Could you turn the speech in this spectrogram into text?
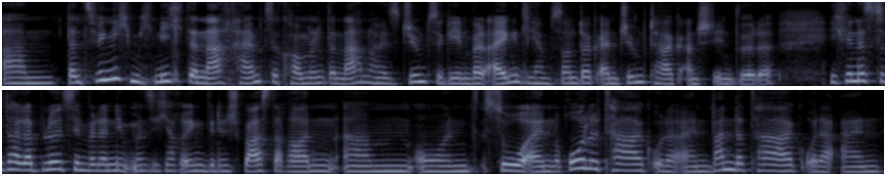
ähm, dann zwinge ich mich nicht danach heimzukommen und danach noch ins Gym zu gehen, weil eigentlich am Sonntag ein Gymtag anstehen würde. Ich finde es totaler Blödsinn, weil dann nimmt man sich auch irgendwie den Spaß daran ähm, und so ein Rodeltag oder ein Wandertag oder ein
